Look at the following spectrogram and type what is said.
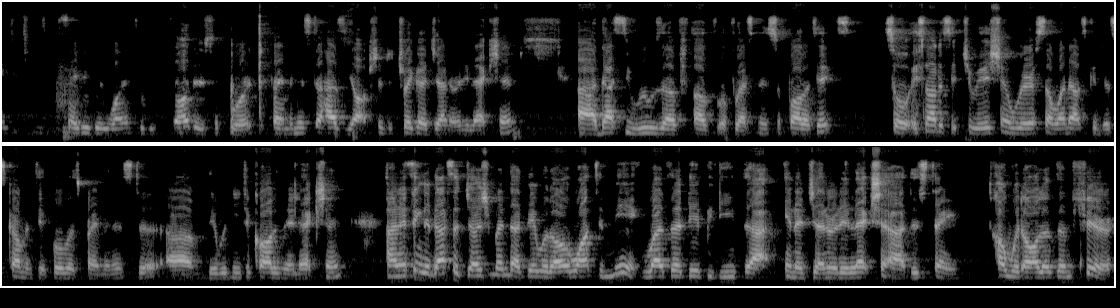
entities decided they wanted to withdraw their support, the Prime Minister has the option to trigger a general election. Uh, that's the rules of, of, of, Westminster politics. So it's not a situation where someone else can just come and take over as Prime Minister. Um, they would need to call an election. And I think that that's a judgment that they would all want to make, whether they believe that in a general election at this time, how would all of them fare?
